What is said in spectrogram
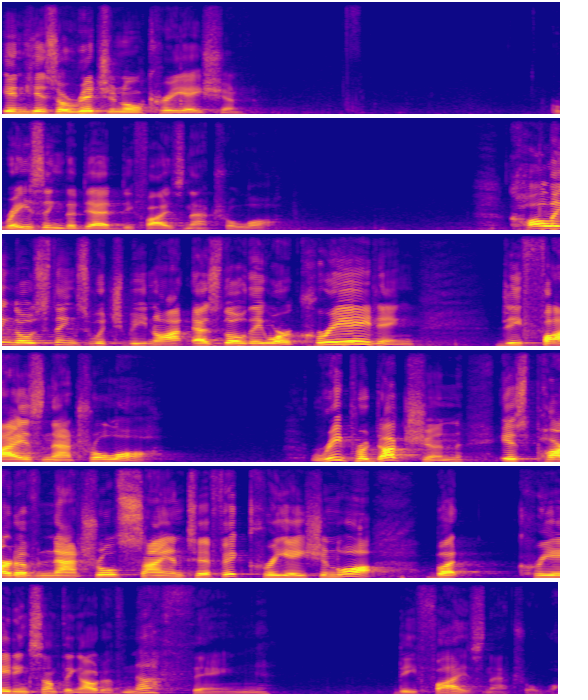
in His original creation. Raising the dead defies natural law calling those things which be not as though they were, creating, defies natural law. Reproduction is part of natural scientific creation law, but creating something out of nothing defies natural law.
